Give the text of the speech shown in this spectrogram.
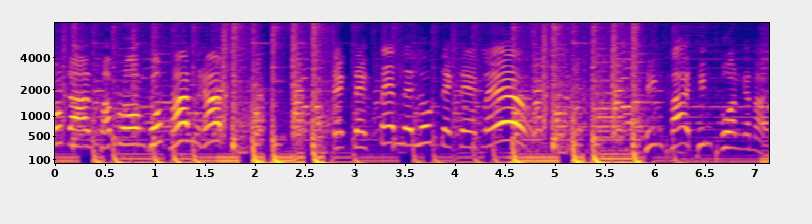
ูด่านสำโรงทุกท่านครับ เด็กๆเต้นเลยลูกเด็กๆแล้ว ทิ้งท้ายทิ้งทวนกันหน่อย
